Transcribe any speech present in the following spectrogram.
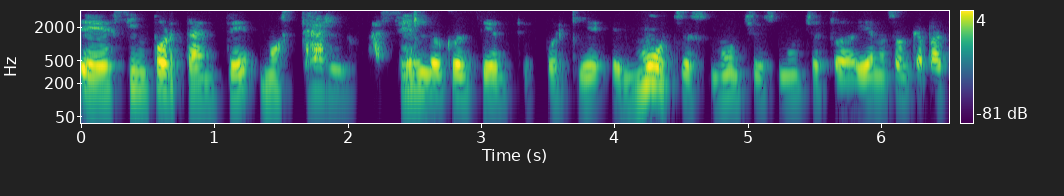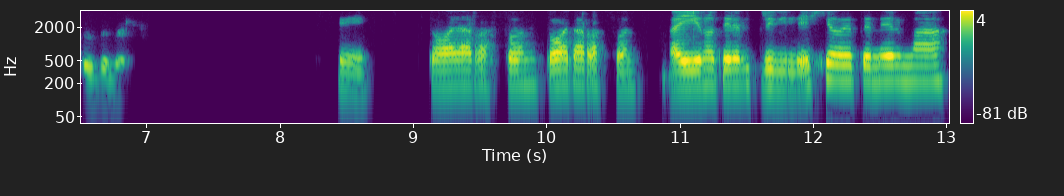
es importante mostrarlo, hacerlo consciente, porque muchos, muchos, muchos todavía no son capaces de verlo. Sí, toda la razón, toda la razón. Ahí uno tiene el privilegio de tener más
